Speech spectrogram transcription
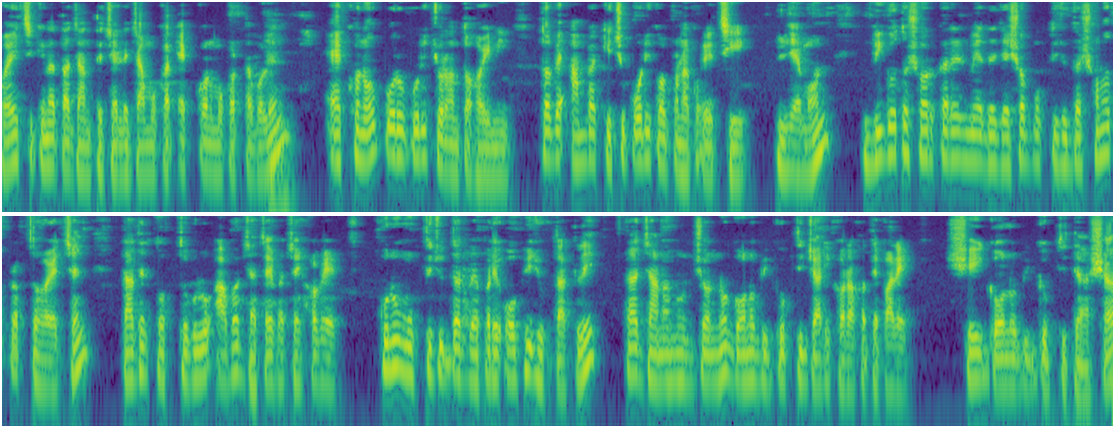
হয়েছে কিনা তা জানতে চাইলে জামুকার এক কর্মকর্তা বলেন এখনও পুরোপুরি চূড়ান্ত হয়নি, তবে আমরা কিছু পরিকল্পনা করেছি। যেমন, বিগত সরকারের মেয়াদে যেসব মুক্তিযোদ্ধা সনদপ্রাপ্ত হয়েছেন, তাদের তথ্যগুলো আবার যাচাই বাছাই হবে। কোনো মুক্তিযোদ্ধার ব্যাপারে অভিযোগ থাকলে তা জানানোর জন্য গণবিজ্ঞপ্তি জারি করা হতে পারে। সেই গণবিজ্ঞপ্তিতে আসা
